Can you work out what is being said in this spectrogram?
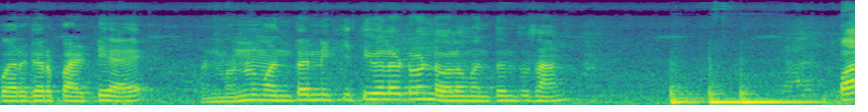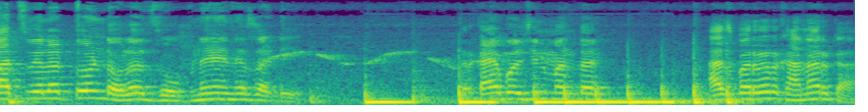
बर्गर पार्टी आहे. आणि म्हणून मंथननी किती वेळा तोंड ठेवलं मंथन तू सांग. पाच वेळा तोंड ठेवलं झोपणे येण्यासाठी. तर काय बोलशील मंथन आज बर्गर खाणार का?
